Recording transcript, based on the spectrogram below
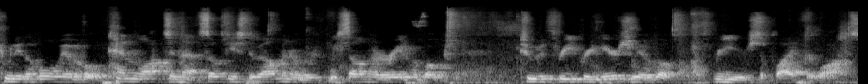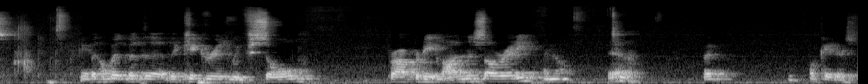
committee of the whole, we have about ten lots in that southeast development, and we- we sell them at a rate of about two to three per year, so we have about three years supply for lots. But, but, but the, the kicker is we've sold property on this already. I know, Yeah. but, okay, there's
